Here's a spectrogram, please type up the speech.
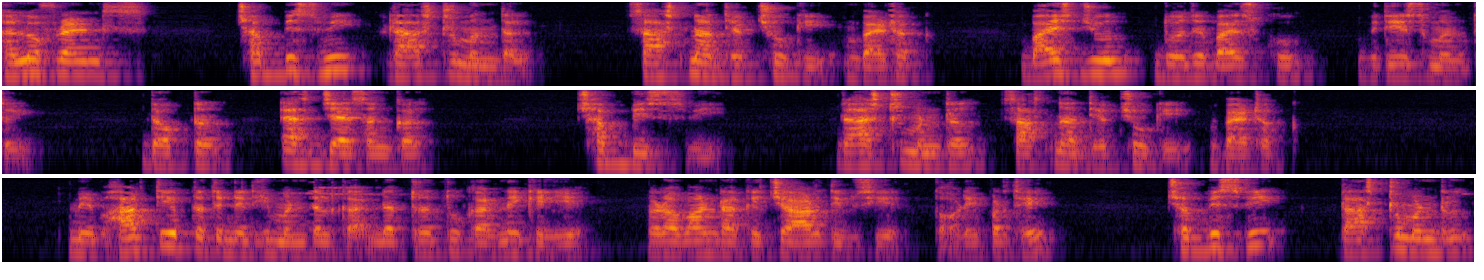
हेलो फ्रेंड्स 26वीं राष्ट्रमंडल शासनाध्यक्षों की बैठक 22 जून 2022 को विदेश मंत्री डॉक्टर एस जयशंकर 26वीं राष्ट्रमंडल शासनाध्यक्षों की बैठक। में भारतीय प्रतिनिधिमंडल का नेतृत्व करने के लिए रवांडा के चार दिवसीय दौरे पर थे। 26वीं राष्ट्रमंडल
